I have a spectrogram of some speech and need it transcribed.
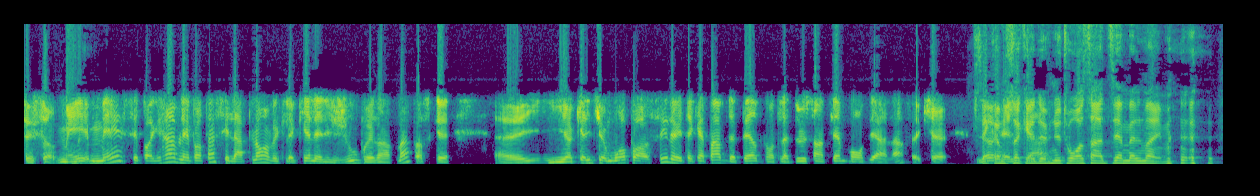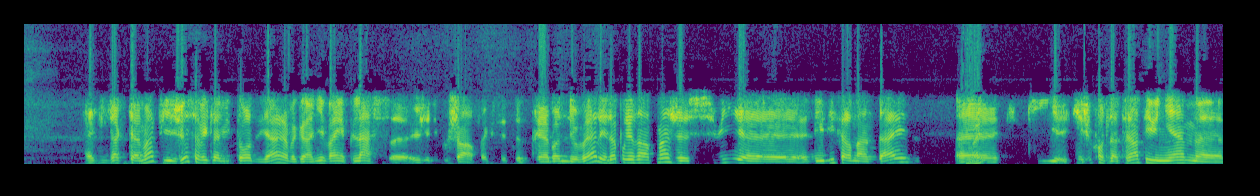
C'est ça. Mais, mais c'est pas grave. L'important, c'est l'aplomb avec lequel elle joue présentement parce que euh, il y a quelques mois passés, elle était capable de perdre contre la 200e mondiale. Hein. Fait que, c'est comme ça qu'elle est devenue 300e elle-même. Exactement. Puis juste avec la victoire d'hier, elle avait gagné 20 places, euh, Eugénie Bouchard. Fait que c'est une très bonne nouvelle. Et là, présentement, je suis euh, Lady Fernandez, euh, qui, qui, joue contre la 31e euh,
